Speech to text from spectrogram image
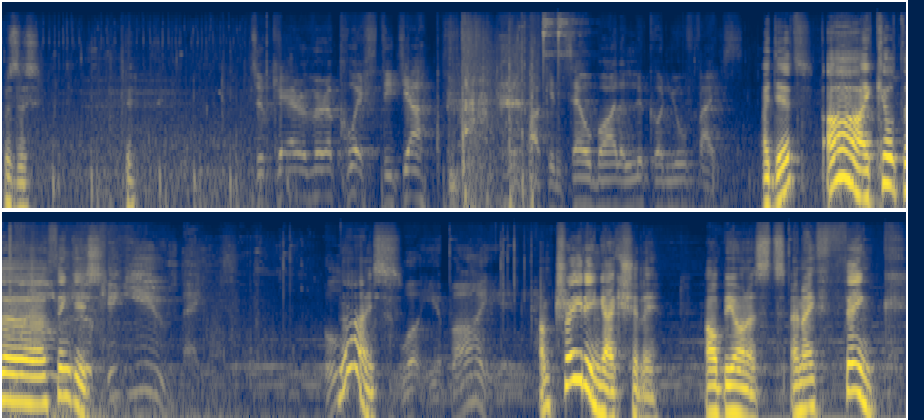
What is this? Took care of her request, did ya? I can tell by the look on your face. I did? Ah, oh, I killed the well, thingies. Look at you, mate. Ooh, nice. What you buying? I'm trading, actually. I'll be honest. And I think...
